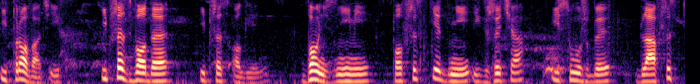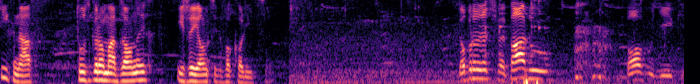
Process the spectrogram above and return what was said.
i prowadź ich i przez wodę, i przez ogień. Bądź z nimi po wszystkie dni ich życia i służby dla wszystkich nas tu zgromadzonych i żyjących w okolicy. Dobrořečme pánu, Bohu díky.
